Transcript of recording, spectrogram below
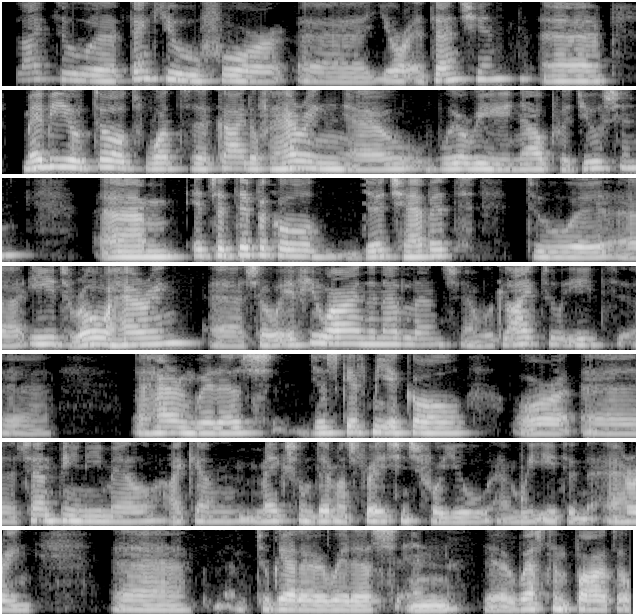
I'd like to uh, thank you for uh, your attention. Uh, maybe you thought what kind of herring were we now producing? Um, it's a typical Dutch habit to uh, eat raw herring. Uh, so if you are in the Netherlands and would like to eat uh, a herring with us, just give me a call or uh, send me an email. I can make some demonstrations for you and we eat an herring uh, together with us in the western part of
